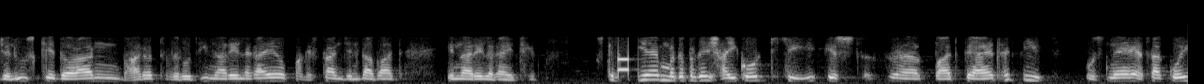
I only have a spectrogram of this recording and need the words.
जुलूस के दौरान भारत विरोधी नारे लगाए और पाकिस्तान जिंदाबाद के नारे लगाए थे। उसके बाद यह मध्य प्रदेश हाईकोर्ट इस बात पे आया था कि उसने ऐसा कोई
